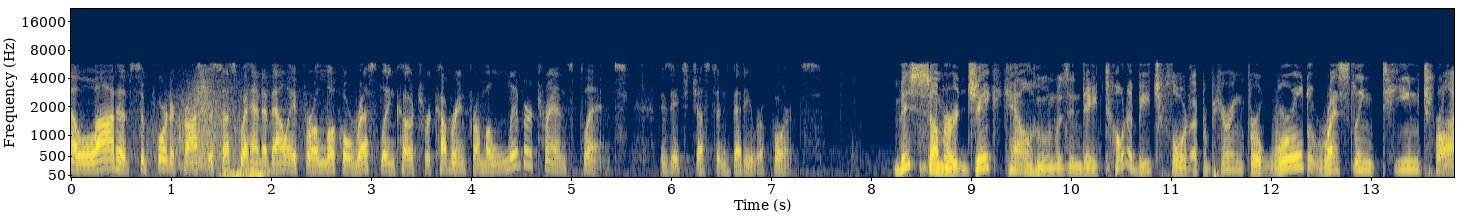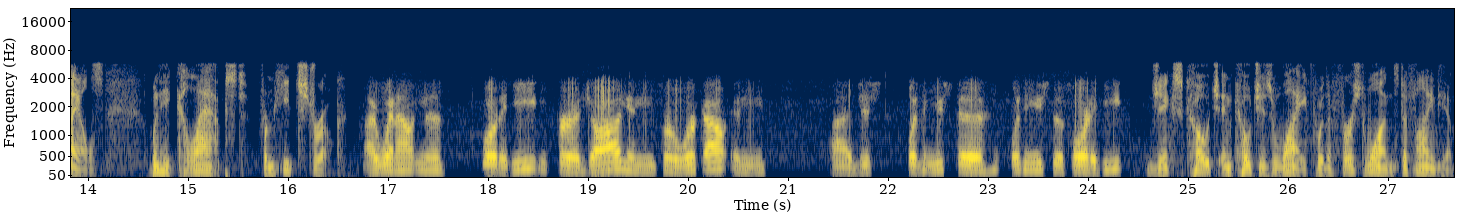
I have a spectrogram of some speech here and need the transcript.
a lot of support across the Susquehanna Valley for a local wrestling coach recovering from a liver transplant. News 8's Justin Betty reports. This summer, Jake Calhoun was in Daytona Beach, Florida, preparing for World Wrestling Team Trials when he collapsed from heat stroke. I went out in the Florida heat for a jog and for a workout, and uh, just wasn't used to wasn't used to the Florida heat. Jake's coach and coach's wife were the first ones to find him.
